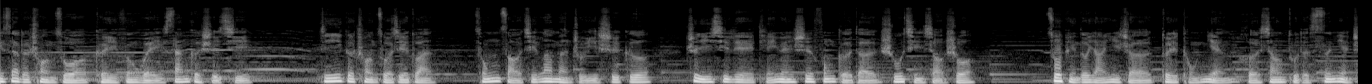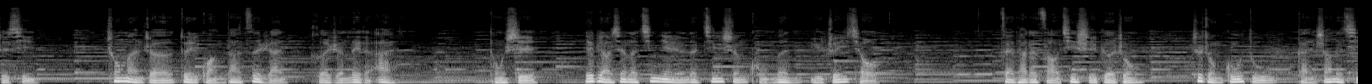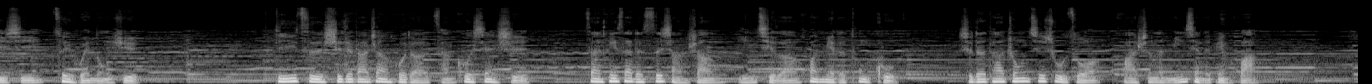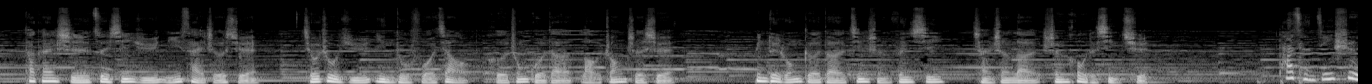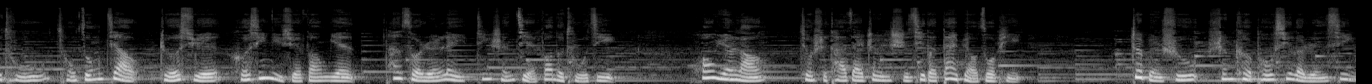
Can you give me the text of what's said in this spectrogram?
黑塞的创作可以分为三个时期，第一个创作阶段，从早期浪漫主义诗歌至一系列田园诗风格的抒情小说，作品都洋溢着对童年和乡土的思念之情，充满着对广大自然和人类的爱，同时，也表现了青年人的精神苦闷与追求。在他的早期诗歌中，这种孤独感伤的气息最为浓郁。第一次世界大战后的残酷现实，在黑塞的思想上引起了幻灭的痛苦，使得他中期著作发生了明显的变化。他开始醉心于尼采哲学，求助于印度佛教和中国的老庄哲学，并对荣格的精神分析产生了深厚的兴趣。他曾经试图从宗教、哲学和心理学方面。探索人类精神解放的途径，《荒原狼》就是他在这一时期的代表作品。这本书深刻剖析了人性，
